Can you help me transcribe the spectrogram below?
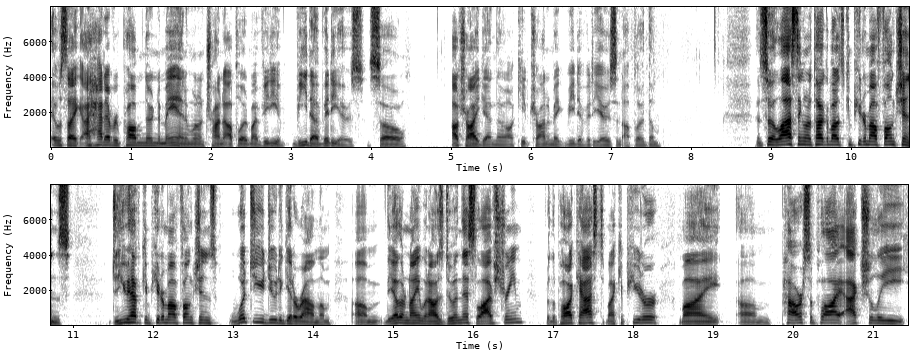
It was like I had every problem known to man when I'm trying to upload my VEDA, VEDA videos. So I'll try again though. I'll keep trying to make VEDA videos and upload them. And so the last thing I want to talk about is computer malfunctions. Do you have computer malfunctions? What do you do to get around them? Um, the other night when I was doing this live stream for the podcast, my computer, my um, power supply actually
